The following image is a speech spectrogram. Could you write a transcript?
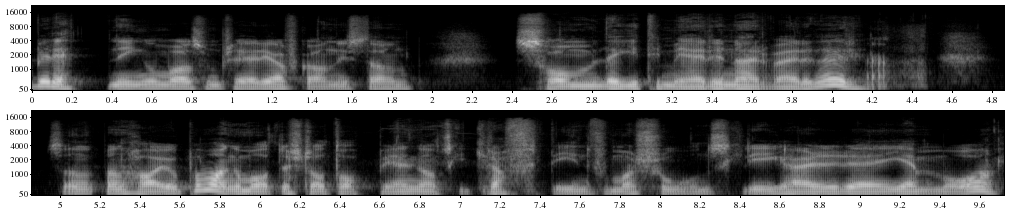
beretning om hva som skjer i Afghanistan, som legitimerer nærværet der. Ja. Sånn at man har jo på mange måter stått oppe i en ganske kraftig informasjonskrig her hjemme òg.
